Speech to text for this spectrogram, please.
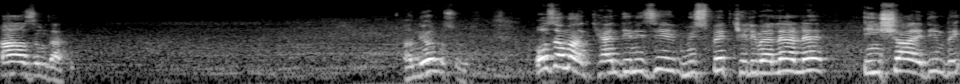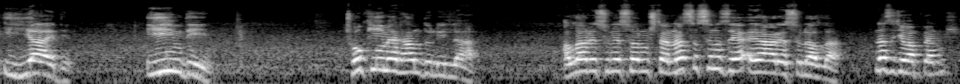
ha ağzımdan. Anlıyor musunuz? O zaman kendinizi müsbet kelimelerle inşa edin ve ihya edin. İyiyim deyin. Çok iyiyim elhamdülillah. Allah Resulüne sormuşlar nasılsınız ya, ya Resulallah? Nasıl cevap vermiş?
